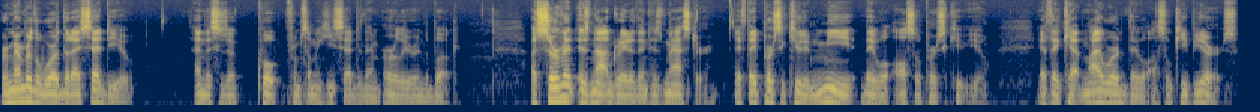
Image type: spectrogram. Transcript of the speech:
Remember the word that I said to you. And this is a quote from something he said to them earlier in the book. A servant is not greater than his master. If they persecuted me, they will also persecute you. If they kept my word, they will also keep yours.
